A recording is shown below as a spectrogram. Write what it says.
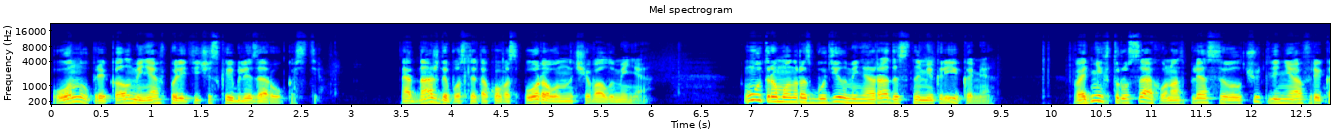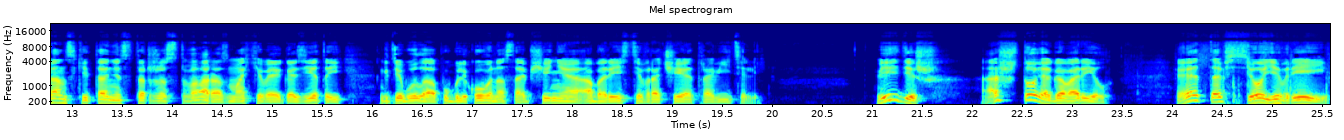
он упрекал меня в политической близорукости. Однажды после такого спора он ночевал у меня. Утром он разбудил меня радостными криками. В одних трусах он отплясывал чуть ли не африканский танец торжества, размахивая газетой, где было опубликовано сообщение об аресте врачей-отравителей. «Видишь, а что я говорил?» Это все евреи.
